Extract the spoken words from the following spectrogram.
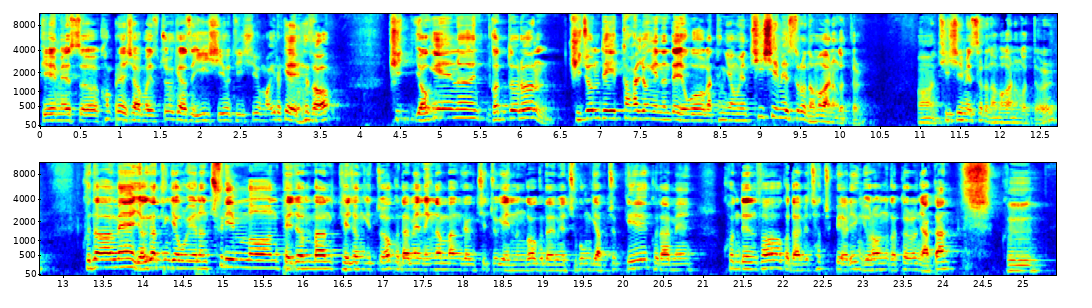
BMS, 컴프레셔 뭐 해서 쭉 해서 ECU, DCU 막 이렇게 해서 기- 여기 있는 것들은 기존 데이터 활용했는데 요거 같은 경우에는 TCMS로 넘어가는 것들. 어, TCMS로 넘어가는 것들. 그 다음에 여기 같은 경우에는 출입문, 배전반, 계정기 쪽, 그 다음에 냉난방 장치 쪽에 있는 거, 그 다음에 주공기 압축기, 그 다음에 콘덴서, 그 다음에 차축 베어링, 이런 것들은 약간 그,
